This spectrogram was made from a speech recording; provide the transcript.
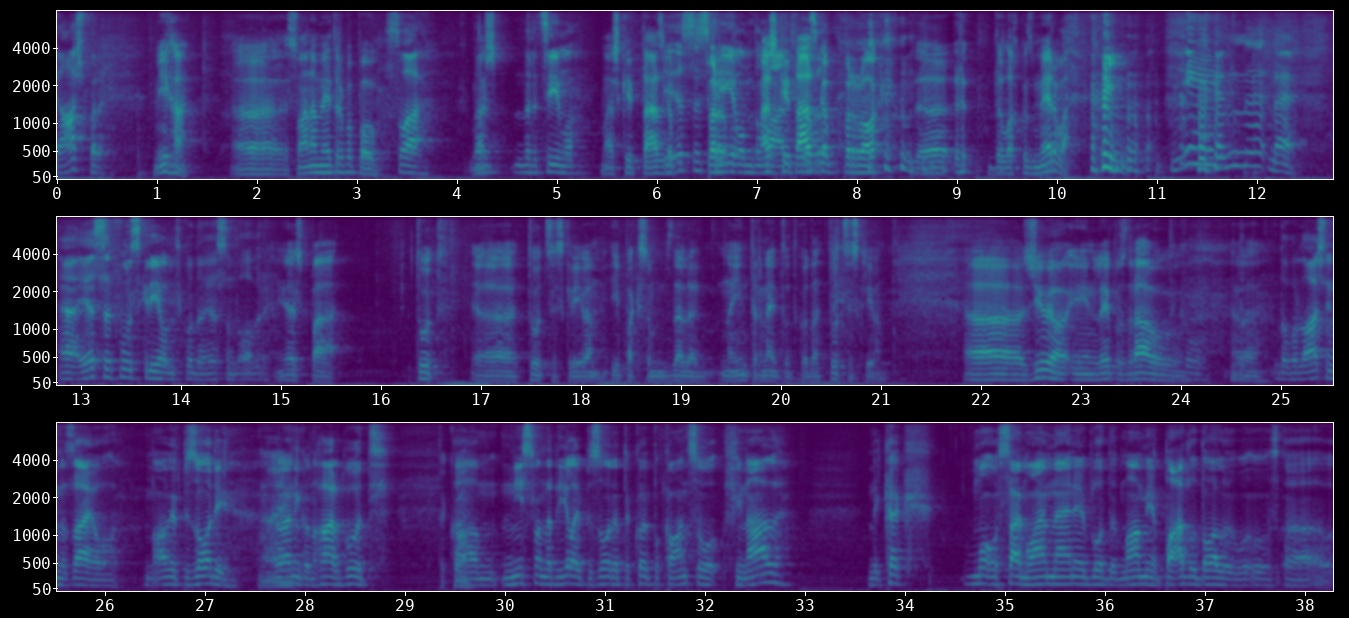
Gašpr, Miha, uh, sva na meter pa pol. sva, Imaš... recimo. Imaš kaj tazga, Jaz se skrivam doma, imaš kaj tazga prorok, da, da lahko zmerva. ne, ne, ne. Ja, jaz se ful skrivam, tako da jaz sem dober. Jaz pa tudi, uh, tudi se skrivam, ipak sem zdaj na internetu, tako da tudi se skrivam. Uh, živijo in lepo zdrav. Tako, do, Uh, dobrodošli nazaj v novi epizodi Ne. Running on Hardwood. Um, nismo naredili epizode takoj po koncu final. Nekako, mo, vsaj moje mnenje je bilo, da mam je padlo dol uh,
